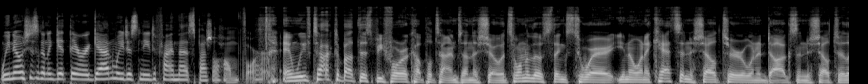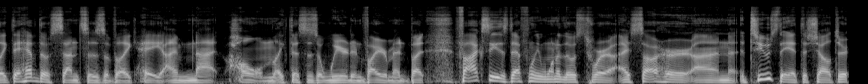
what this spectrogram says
we know she's going to get there again. We just need to find that special home for her. And we've talked about this before a couple times on the show. It's one of those things to where, you know, when a cat's in a shelter, when a dog's in a shelter, like they have those senses of like, hey, I'm not home. Like this is a weird environment. But Foxy is definitely one of those to where I saw her on Tuesday at the shelter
